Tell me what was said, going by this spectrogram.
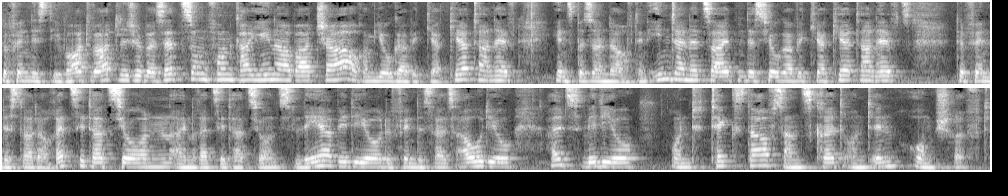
Du findest die wortwörtliche Übersetzung von Kayena Vacha auch im Yoga Vidya Kirtan Heft, insbesondere auf den Internetseiten des Yoga Vidya Kirtan Hefts. Du findest dort auch Rezitationen, ein Rezitationslehrvideo, du findest als Audio, als Video und Texte auf Sanskrit und in Umschrift.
